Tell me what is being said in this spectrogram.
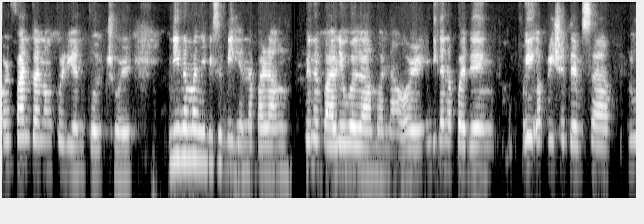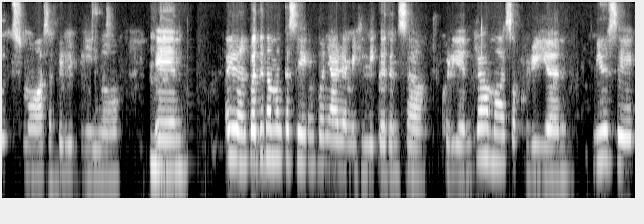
or fan ka ng Korean culture, hindi naman ibig sabihin na parang binabaliwala mo na or hindi ka na pwedeng maging appreciative sa roots mo as a Filipino. And ayun, pwede naman kasi kung kunyari may hilig ka dun sa Korean drama, sa Korean music,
